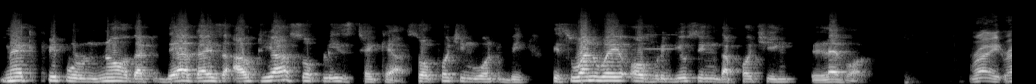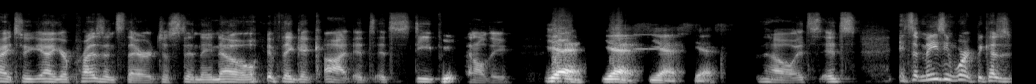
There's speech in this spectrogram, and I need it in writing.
make people know that there are guys out here, so please take care. So poaching won't be, it's one way of reducing the poaching level. Right, right. So yeah, your presence there, just and they know if they get caught, it's it's steep penalty. Yeah, yes, yes, yes. No, it's it's it's amazing work because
